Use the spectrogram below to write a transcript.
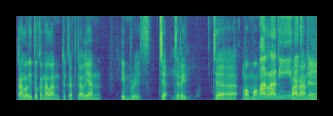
kalau itu kenalan dekat kalian embrace, ja cerit, ja ngomong, Parani parani.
